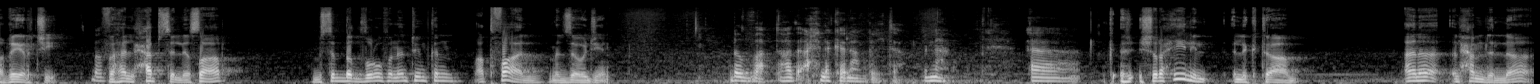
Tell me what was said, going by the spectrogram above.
غير شيء. فهالحبس اللي صار بسبب الظروف إن أنتم يمكن أطفال متزوجين؟ بالضبط. هذا أحلى كلام قلته. نعم. آه اشرحي لي الاكتئاب أنا الحمد لله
